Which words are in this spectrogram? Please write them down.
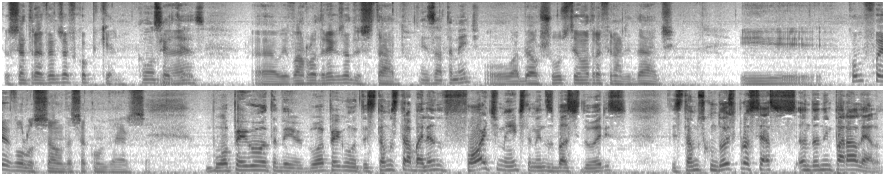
que o centro evento já ficou pequeno. Com certeza. Né? Uh, o Ivan Rodrigues é do Estado. Exatamente. O Abel Schultz tem outra finalidade. E como foi a evolução dessa conversa? Boa pergunta, bem, boa pergunta. Estamos trabalhando fortemente também nos bastidores. Estamos com dois processos andando em paralelo.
